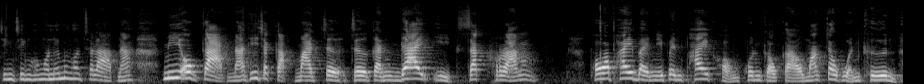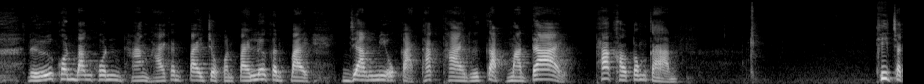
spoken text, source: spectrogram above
จริง ๆ คนคนนี้เป็นคนฉลาดนะ มีโอกาสนะที่จะกลับมาเจอเจอกันได้อีกสักครั้ง เพราะว่าไพ่ใบนี้เป็นไพ่ของคนเก่าๆมักจะหวนคืน หรือคนบางคนห่างหายกันไปจบกันไปเลิกกันไป ยังมีโอกาสทักทายหรือกลับมาได้ ถ้าเขาต้องการ ที่จะ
